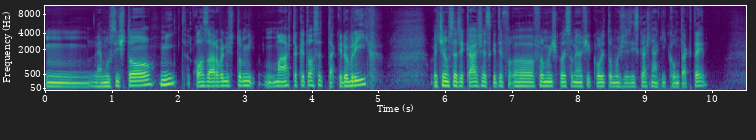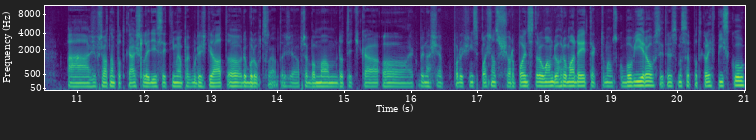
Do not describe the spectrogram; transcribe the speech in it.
mm, nemusíš to mít, ale zároveň, když to mít, máš, tak je to asi taky dobrý. Většinou se říká, že vždycky ty uh, filmové školy jsou nejlepší kvůli tomu, že získáš nějaký kontakty a že třeba tam potkáš lidi, se kterými pak budeš dělat uh, do budoucna. Takže já třeba mám do teďka uh, jakoby naše produční společnost ShorePoint, kterou mám dohromady, tak to mám s Kubou Vírou, s kterým jsme se potkali v Písku.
